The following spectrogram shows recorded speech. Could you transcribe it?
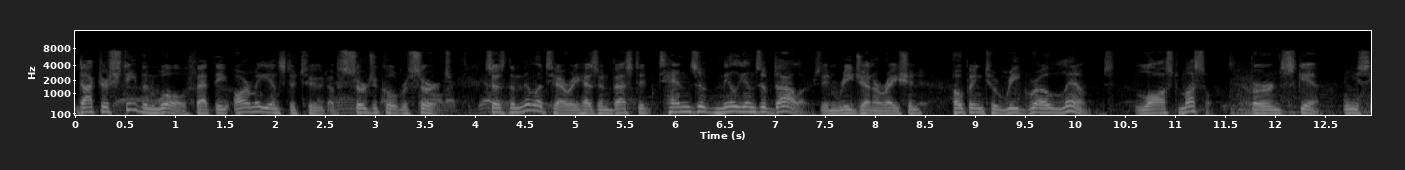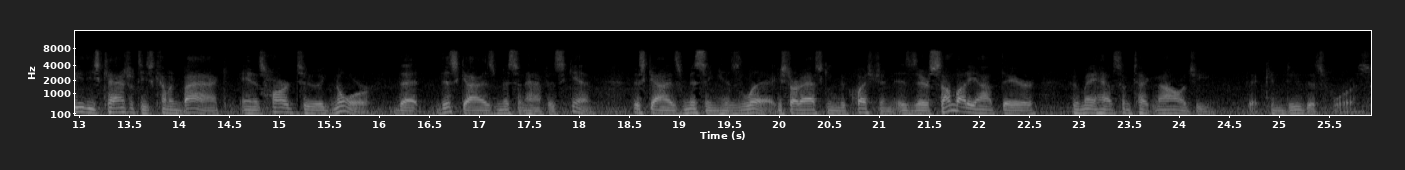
Dr. Stephen Wolf at the Army Institute of Surgical Research says the military has invested tens of millions of dollars in regeneration, hoping to regrow limbs, lost muscle, burned skin. And you see these casualties coming back, and it's hard to ignore that this guy is missing half his skin. This guy is missing his leg. You start asking the question, is there somebody out there who may have some technology that can do this for us?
